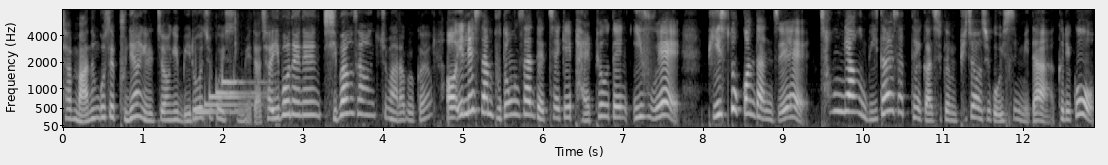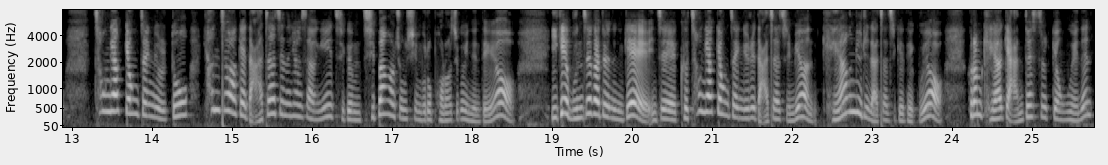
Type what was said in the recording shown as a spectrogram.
참 많은 곳에 분양 일정이 미뤄지고 있습니다. 자, 이번에는 지방 상황 좀 알아볼까요? 어, 113 부동산 대책이 발표된 이후에 비수도권 단지에 청약 미달 사태가 지금 빚어지고 있습니다. 그리고 청약 경쟁률도 현저하게 낮아지는 현상이 지금 지방을 중심으로 벌어지고 있는데요. 이게 문제가 되는 게 이제 그 청약 경쟁률이 낮아지면 계약률이 낮아지게 되고요. 그럼 계약이 안 됐을 경우에는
